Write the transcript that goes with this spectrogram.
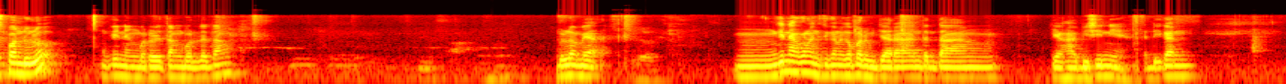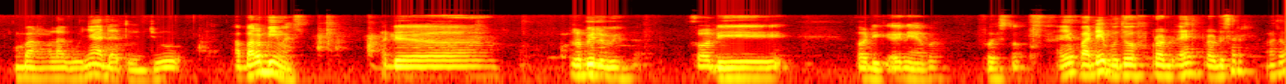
merespon dulu? Mungkin yang baru datang baru datang. Belum ya? Hmm, mungkin aku lanjutkan ke pembicaraan tentang yang habis ini ya. Tadi kan bang lagunya ada tujuh, apa lebih mas? Ada lebih lebih. Kalau di kalau di ini apa? Voice note. Ayo Pak De butuh produ eh produser masuk.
